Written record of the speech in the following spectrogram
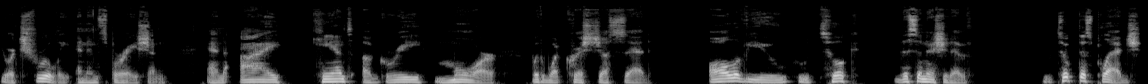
You are truly an inspiration. And I can't agree more with what Chris just said. All of you who took this initiative, who took this pledge,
